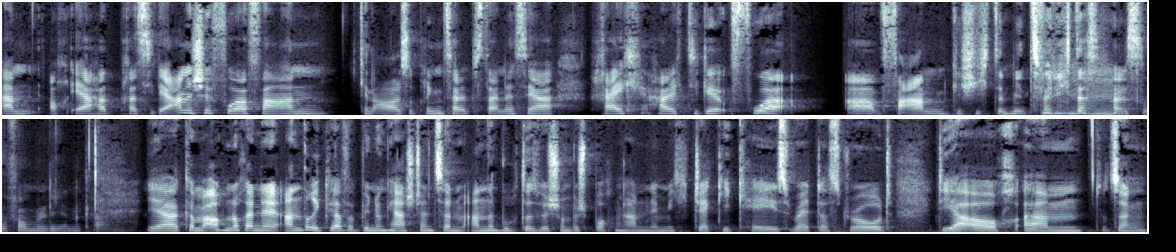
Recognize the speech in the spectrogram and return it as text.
Ähm, auch er hat brasilianische Vorfahren. Genau, also bringt selbst eine sehr reichhaltige Vorfahrengeschichte mit, wenn ich das mhm. mal so formulieren kann. Ja, kann man auch noch eine andere Querverbindung herstellen zu einem anderen Buch, das wir schon besprochen haben, nämlich Jackie Case, Red Dust Road, die ja auch ähm, sozusagen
